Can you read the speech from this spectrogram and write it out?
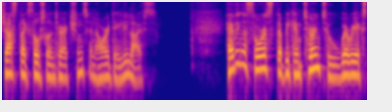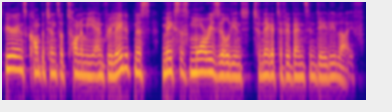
just like social interactions in our daily lives. Having a source that we can turn to where we experience competence, autonomy, and relatedness makes us more resilient to negative events in daily life.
